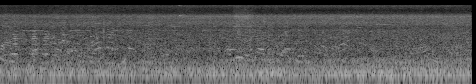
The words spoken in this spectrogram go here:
Japan.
